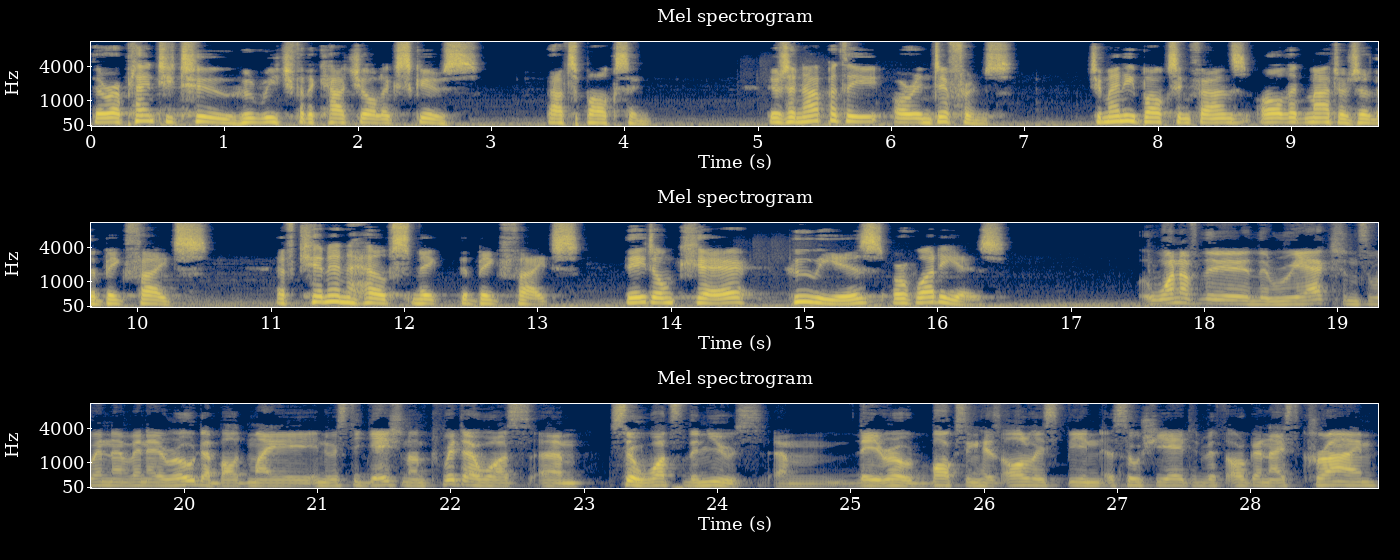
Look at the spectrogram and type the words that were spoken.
There are plenty too who reach for the catch all excuse. That's boxing. There's an apathy or indifference. To many boxing fans, all that matters are the big fights. If Kinahan helps make the big fights, they don't care who he is or what he is. One of the, the reactions when I, when I wrote about my investigation on Twitter was, um, so what's the news? Um, they wrote boxing has always been associated with organized crime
